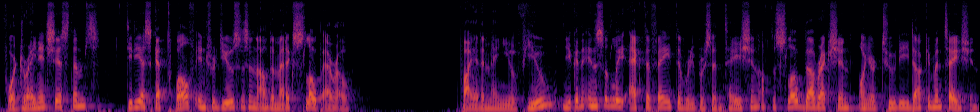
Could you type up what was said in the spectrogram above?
For drainage systems, DDS-CAD 12 introduces an automatic slope arrow. Via the menu View, you can instantly activate the representation of the slope direction on your 2D documentation.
